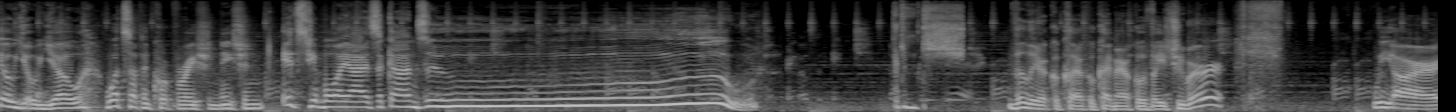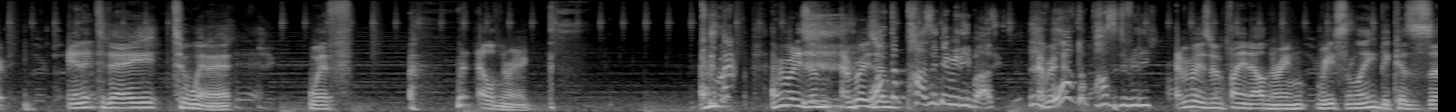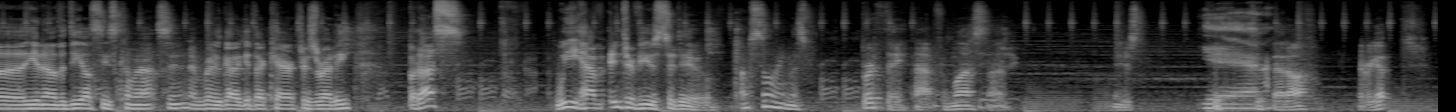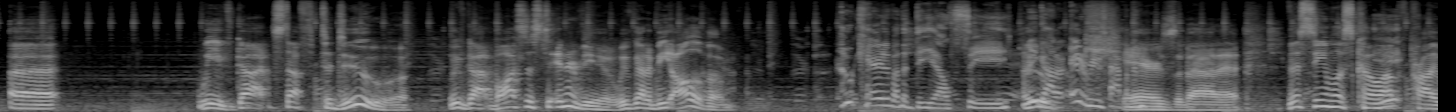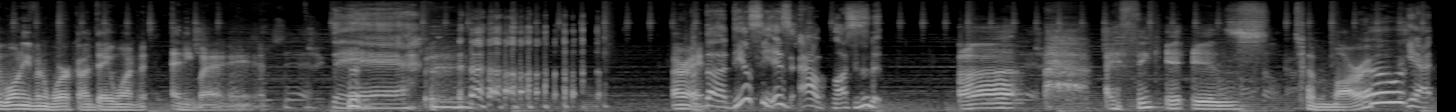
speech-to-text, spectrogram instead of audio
Yo, yo, yo. What's up, Incorporation Nation? It's your boy Isaac Anzu. The lyrical, clerical, chimerical VTuber. We are in it today to win it with Elden Ring. Everybody, everybody's everybody's Love been, the positivity, boss. Every- Love the positivity. Everybody's been playing Elden Ring recently because uh, you know the DLC's coming out soon. Everybody's got to get their characters ready. But us, we have interviews to do. I'm still wearing this birthday hat from last time. Let me just Yeah. take that off. There we go. Uh, we've got stuff to do. We've got bosses to interview. We've got to beat all of them. Who cares about the DLC? Who We got our interviews happening. cares about it? The seamless co-op Yeah. probably won't even work on day one anyway. Yeah. All right. the DLC is out, boss, isn't it? Uh, I think it is tomorrow. Yeah.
